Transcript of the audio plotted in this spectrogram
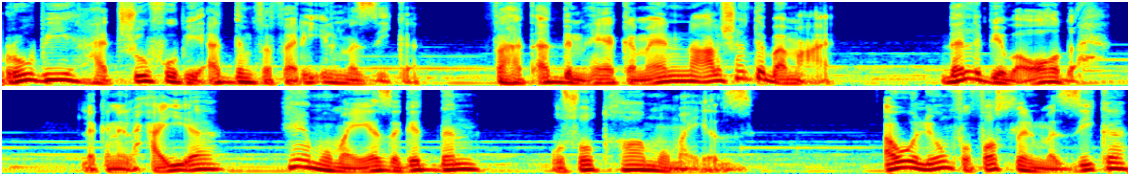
روبي هتشوفه بيقدم في فريق المزيكا فهتقدم هي كمان علشان تبقى معاه. ده اللي بيبقى واضح. لكن الحقيقة هي مميزة جدا وصوتها مميز. أول يوم في فصل المزيكا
